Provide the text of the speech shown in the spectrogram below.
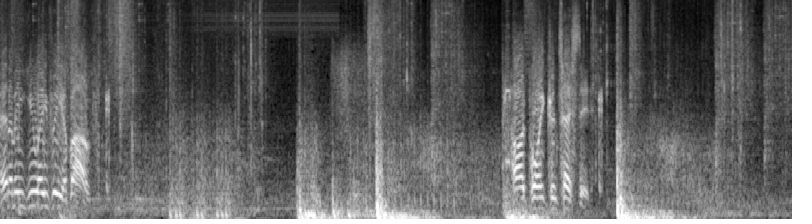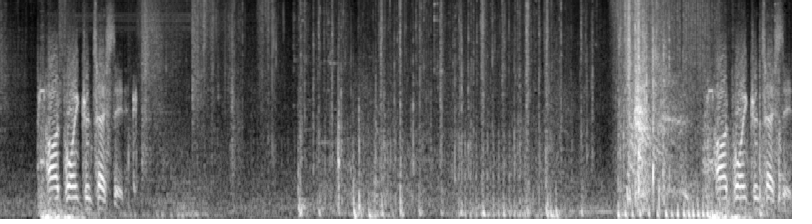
Enemy UAV above. Hardpoint contested. Hardpoint contested. Hardpoint contested.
